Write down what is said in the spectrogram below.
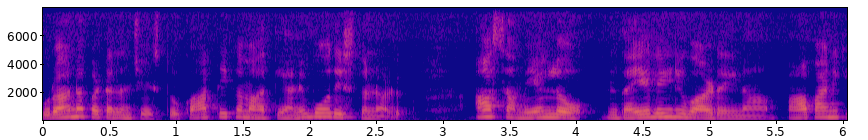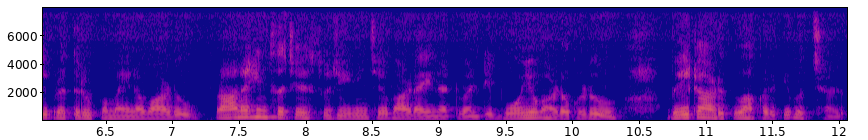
పురాణ పఠనం చేస్తూ కార్తీక మహత్యాన్ని బోధిస్తున్నాడు. ఆ సమయంలో దయలేని వాడైన పాపానికి ప్రతిరూపమైన వాడు ప్రాణహింస చేస్తూ జీవించేవాడైనటువంటి బోయవాడొకడు వేటాడుతూ అక్కడికి వచ్చాడు.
